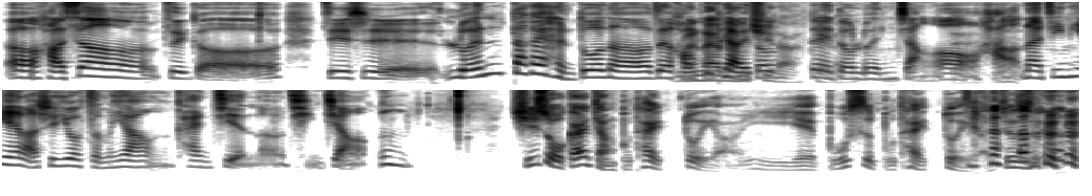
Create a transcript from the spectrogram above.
呃，好像这个就是轮大概很多呢，这个好股票也都对都轮涨哦。好，那今天老师又怎么样看见呢？请教，嗯。其实我刚才讲不太对啊，也不是不太对啊，就是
